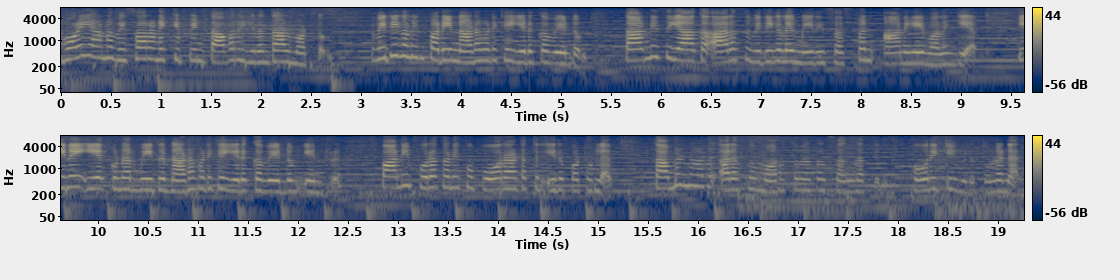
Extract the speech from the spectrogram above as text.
முறையான விசாரணைக்கு பின் தவறு இருந்தால் மட்டும் விதிகளின்படி நடவடிக்கை எடுக்க வேண்டும். தன்னிசையாக அரசு விதிகளை மீறி சஸ்பெண்ட் ஆணையை வழங்கிய இணை இயக்குனர் மீது நடவடிக்கை எடுக்க வேண்டும் என்று பணி புறக்கணிப்பு போராட்டத்தில் ஈடுபட்டுள்ள தமிழ்நாடு அரசு மருத்துவர்கள் சங்கத்தில் கோரிக்கை விடுத்துள்ளனர்.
